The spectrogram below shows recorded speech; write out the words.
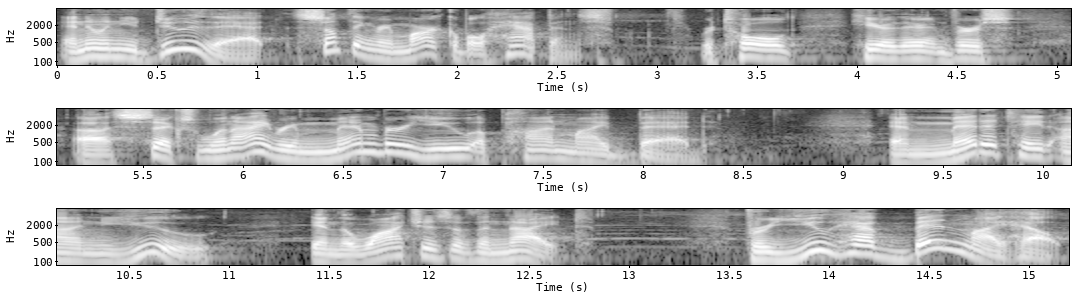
And when you do that, something remarkable happens. We're told here, there in verse uh, 6 When I remember you upon my bed and meditate on you in the watches of the night, for you have been my help.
